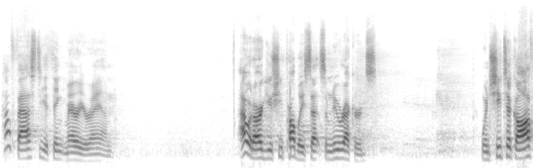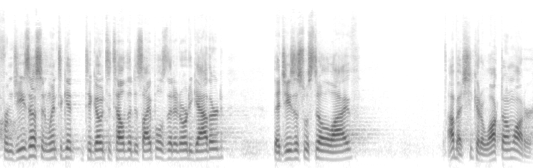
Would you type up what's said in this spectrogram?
How fast do you think Mary ran? I would argue she probably set some new records. When she took off from Jesus and went to, get, to go to tell the disciples that had already gathered that Jesus was still alive, I bet she could have walked on water.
